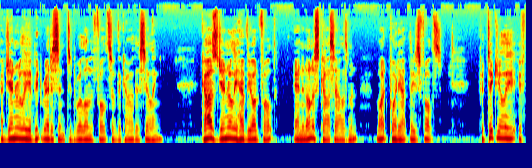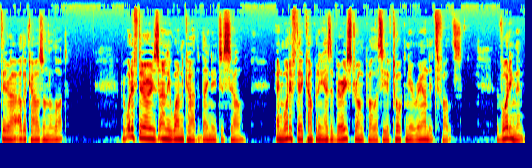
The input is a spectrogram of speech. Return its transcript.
are generally a bit reticent to dwell on the faults of the car they're selling. Cars generally have the odd fault, and an honest car salesman might point out these faults, particularly if there are other cars on the lot. But what if there is only one car that they need to sell and what if their company has a very strong policy of talking around its faults, avoiding them,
